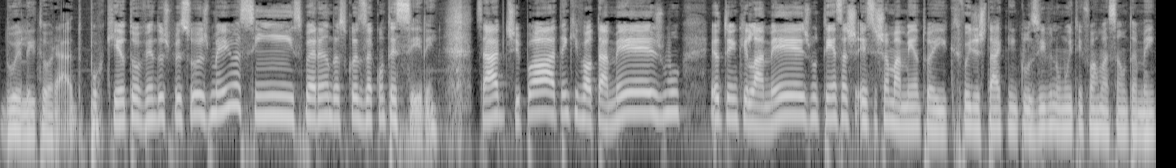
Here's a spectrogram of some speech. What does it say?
do eleitorado? Porque eu tô vendo as pessoas meio assim, esperando as coisas acontecerem, sabe? Tipo, ah, tem que votar mesmo, eu tenho que ir lá mesmo. Tem essa, esse chamamento aí, que foi destaque, inclusive, no Muita Informação também.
